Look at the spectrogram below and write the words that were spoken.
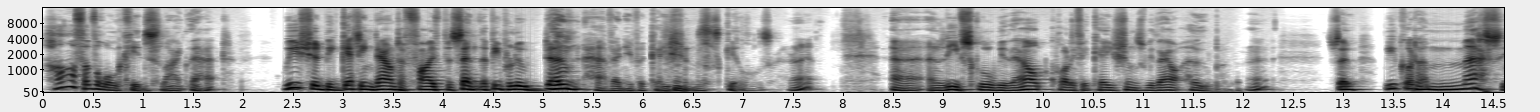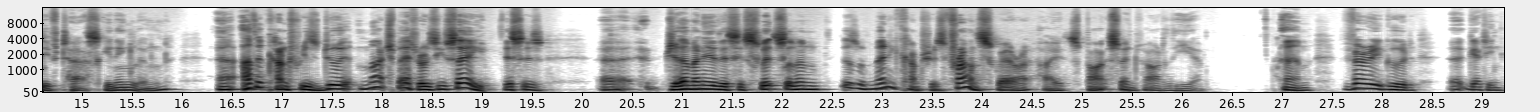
half of all kids like that. We should be getting down to five percent the people who don't have any vocational skills, right? uh, and leave school without qualifications, without hope. Right? So we've got a massive task in England. Uh, other countries do it much better, as you say. This is uh, Germany, this is Switzerland, there's many countries, France, where I, I spend part of the year. Um, very good at getting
